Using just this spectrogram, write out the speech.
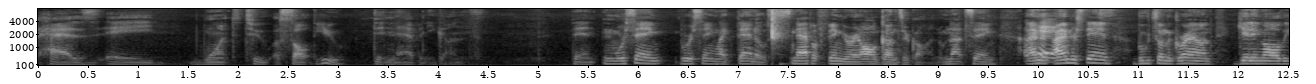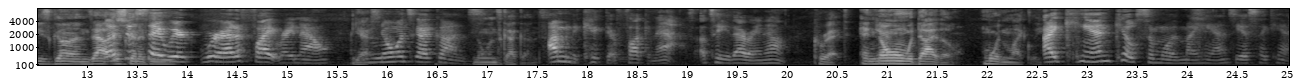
has a want to assault you didn't have any guns, then and we're saying we're saying like Thanos, snap a finger and all guns are gone. I'm not saying I, Okay. I understand boots on the ground, getting all these guns out Let's just say be. we're we're at a fight right now. Yes. No one's got guns. no one's got guns. I'm gonna kick their fucking ass. I'll tell you that right now. Correct, and no one would die though. More than likely. I can kill someone with my hands. Yes, I can.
